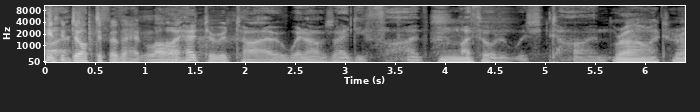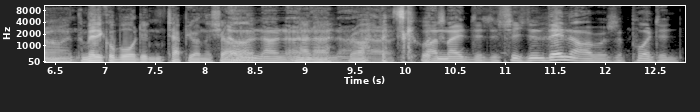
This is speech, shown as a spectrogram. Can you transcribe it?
being a doctor for that long. I had to retire when I was 85. Mm. I thought it was time. right, right. The medical board didn't tap you on the shoulder. No, no, no, no, no. Right, no. that's good. I made the decision. Then I was appointed.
